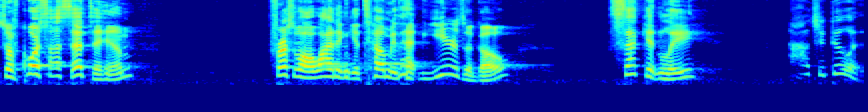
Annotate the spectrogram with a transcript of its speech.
So, of course, I said to him, First of all, why didn't you tell me that years ago? Secondly, how'd you do it?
